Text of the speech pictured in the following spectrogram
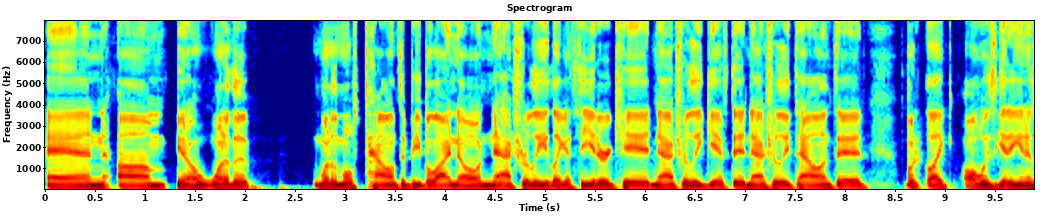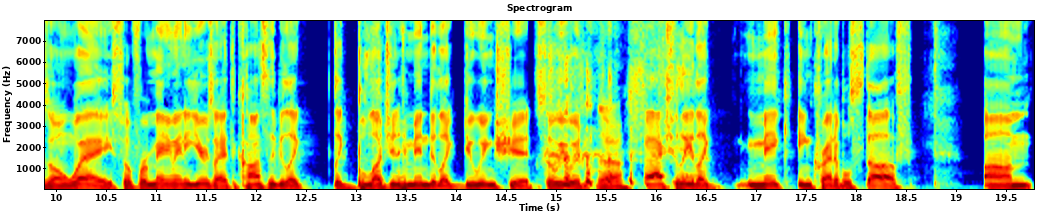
And um, you know, one of the one of the most talented people I know, naturally like a theater kid, naturally gifted, naturally talented, but like always getting in his own way. So for many many years, I had to constantly be like like bludgeon him into like doing shit so he would Yeah. actually like make incredible stuff. Um,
